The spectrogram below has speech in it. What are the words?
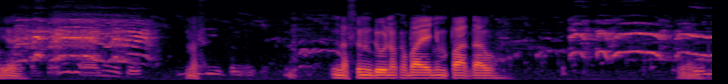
Ayun, Nas- nasundo na kabayan yung pataw. Ayan.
